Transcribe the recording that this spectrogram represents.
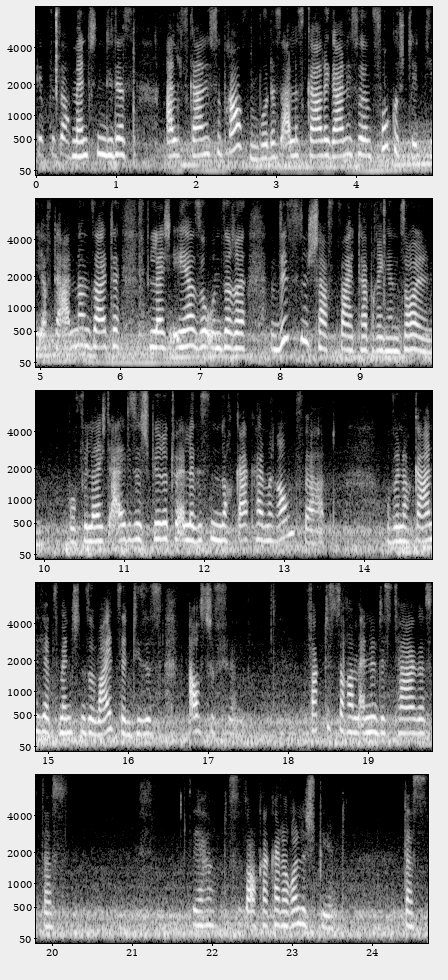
gibt es auch Menschen, die das alles gar nicht so brauchen, wo das alles gerade gar nicht so im Fokus steht, die auf der anderen Seite vielleicht eher so unsere Wissenschaft weiterbringen sollen, wo vielleicht all dieses spirituelle Wissen noch gar keinen Raum für hat wo wir noch gar nicht als Menschen so weit sind, dieses auszuführen. Fakt ist doch am Ende des Tages, dass, ja, dass es auch gar keine Rolle spielt. Dass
